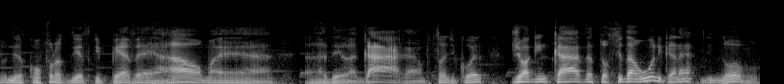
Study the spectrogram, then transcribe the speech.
No confronto desse que pesa é a alma, é a, a, de- a garra, uma opção de coisa. Joga em casa, torcida única, né? De novo.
